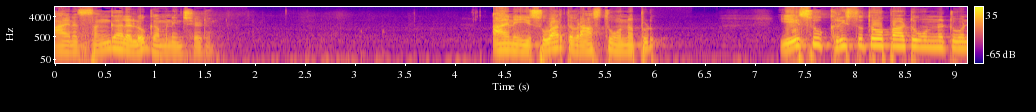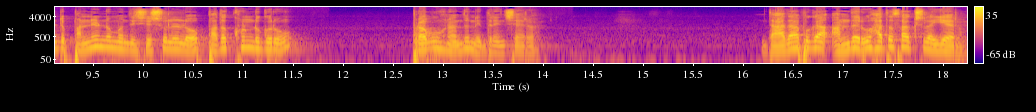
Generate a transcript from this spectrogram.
ఆయన సంఘాలలో గమనించాడు ఆయన ఈ సువార్త వ్రాస్తూ ఉన్నప్పుడు యేసు క్రీస్తుతో పాటు ఉన్నటువంటి పన్నెండు మంది శిష్యులలో పదకొండుగురు ప్రభువునందు నిద్రించారు. దాదాపుగా అందరూ హతసాక్షులయ్యారు.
